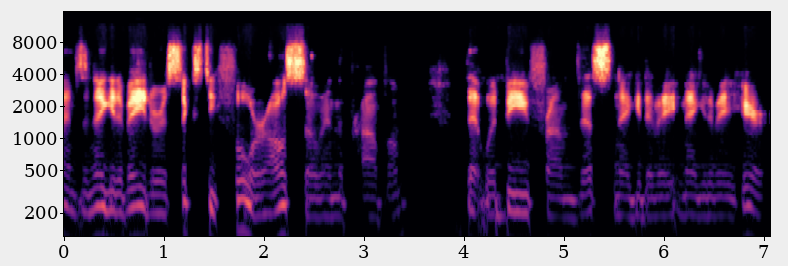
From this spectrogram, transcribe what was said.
times a negative eight or a 64 also in the problem that would be from this negative eight, negative eight here.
